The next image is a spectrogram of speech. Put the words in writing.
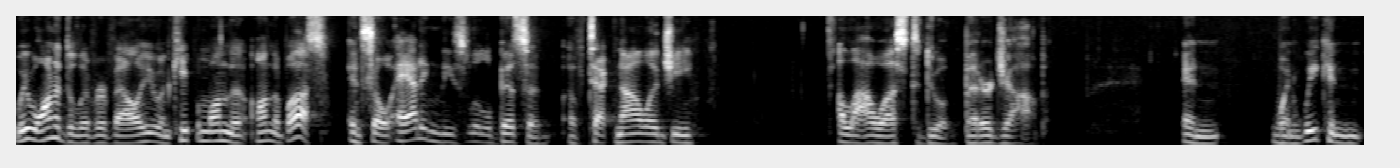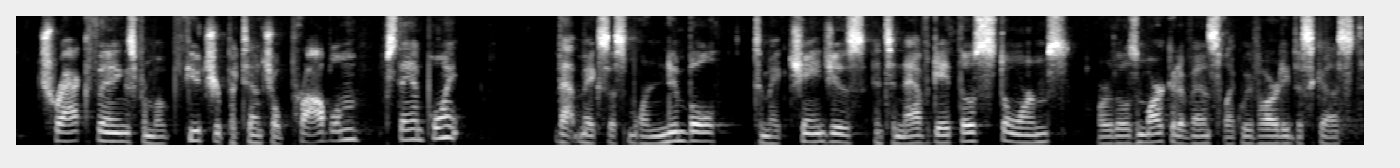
We want to deliver value and keep them on the on the bus. And so adding these little bits of, of technology allow us to do a better job. And when we can track things from a future potential problem standpoint, that makes us more nimble to make changes and to navigate those storms or those market events like we've already discussed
